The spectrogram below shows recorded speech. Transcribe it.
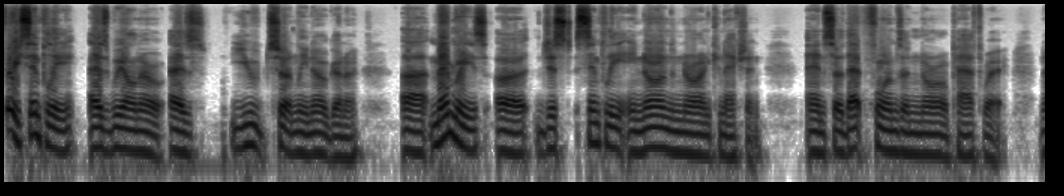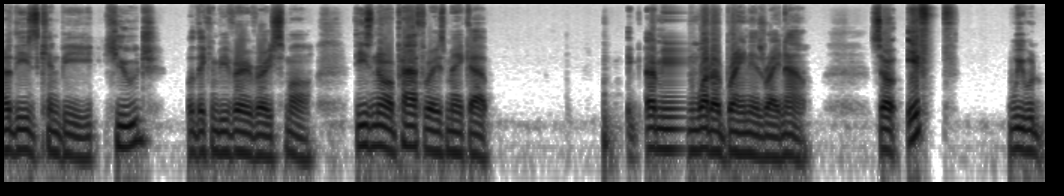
Very simply, as we all know, as you certainly know, Gunnar, uh, memories are just simply a neuron to neuron connection, and so that forms a neural pathway. Now these can be huge or they can be very very small. These neural pathways make up, I mean, what our brain is right now. So if we would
